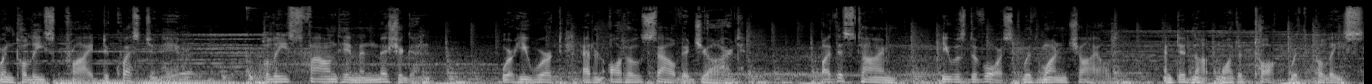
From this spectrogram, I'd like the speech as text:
when police tried to question him. Police found him in Michigan, where he worked at an auto salvage yard. By this time, he was divorced with one child and did not want to talk with police.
